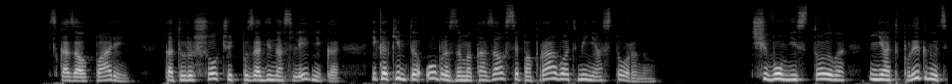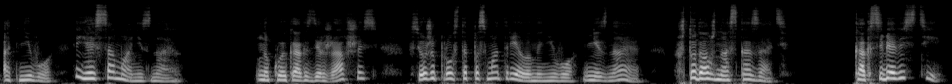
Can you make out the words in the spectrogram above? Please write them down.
— сказал парень, который шел чуть позади наследника и каким-то образом оказался по праву от меня сторону. Чего мне стоило не отпрыгнуть от него, я и сама не знаю. Но кое-как сдержавшись, все же просто посмотрела на него, не зная, что должна сказать. Как себя вести?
